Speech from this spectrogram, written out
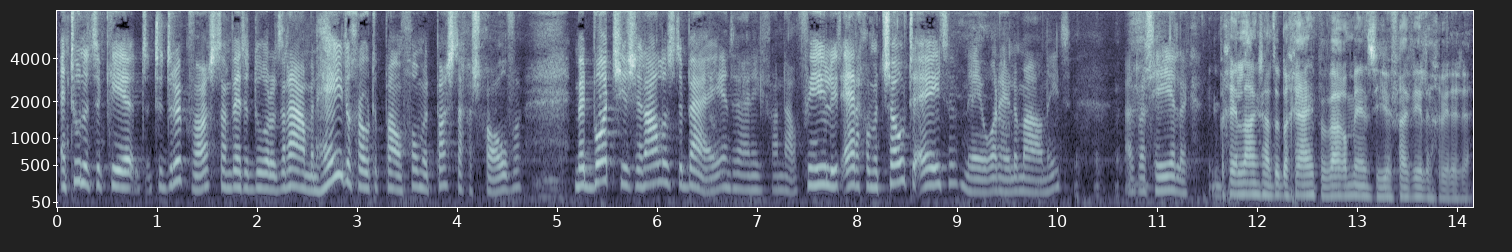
En toen het een keer te, te, druk was... dan werd er door het raam een hele grote pan vol met pasta geschoven. Met bordjes en alles erbij. En toen zei hij van, nou, vinden jullie het erg om het zo te eten? Nee hoor, helemaal niet. Het was heerlijk. Ik begin langzaam te begrijpen waarom mensen hier vrijwillig willen zijn.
